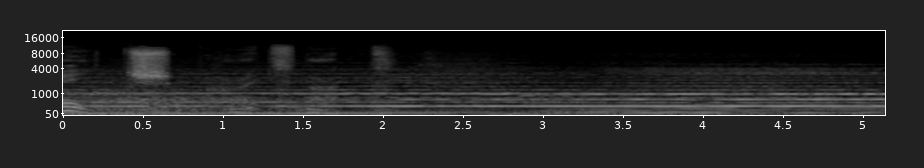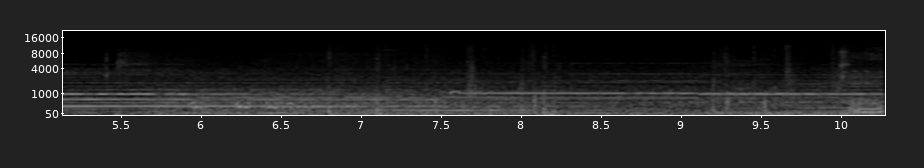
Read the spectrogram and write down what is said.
H hides that. Okay.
